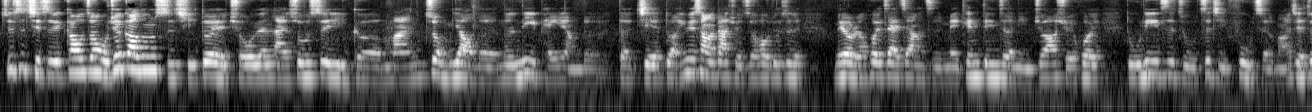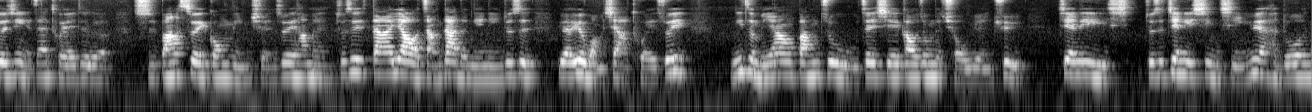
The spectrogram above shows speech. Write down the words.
就是其实高中，我觉得高中时期对球员来说是一个蛮重要的能力培养的的阶段，因为上了大学之后就是。没有人会再这样子每天盯着你，你就要学会独立自主、自己负责嘛。而且最近也在推这个十八岁公民权，所以他们就是大家要长大的年龄就是越来越往下推。所以你怎么样帮助这些高中的球员去建立，就是建立信心？因为很多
